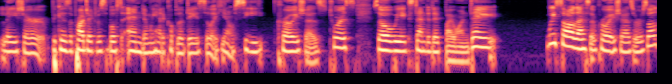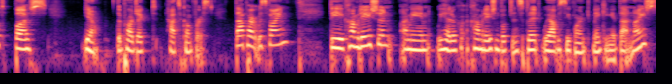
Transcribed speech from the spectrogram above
later because the project was supposed to end and we had a couple of days to like you know see croatia as tourists so we extended it by one day we saw less of croatia as a result but you know the project had to come first that part was fine the accommodation i mean we had accommodation booked in split we obviously weren't making it that night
